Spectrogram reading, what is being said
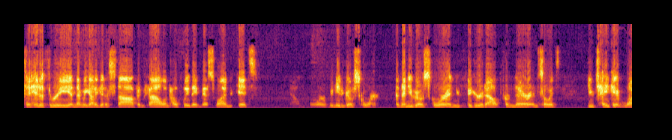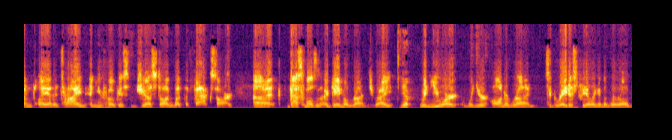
to hit a three and then we got to get a stop and foul and hopefully they miss one, it's down four, we need to go score. And then you go score and you figure it out from there. And so it's you take it one play at a time and you mm-hmm. focus just on what the facts are. Uh, basketball's a game of runs, right? Yep. When you are when you're on a run, it's the greatest feeling in the world.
